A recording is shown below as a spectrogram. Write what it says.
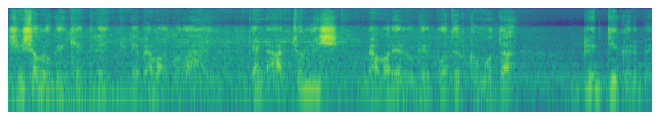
সেসব রোগীর ক্ষেত্রে এটা ব্যবহার করা হয়। কেন্ট আটচল্লিশ ব্যবহারে রোগীর প্রতিরোধ ক্ষমতা বৃদ্ধি করবে।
